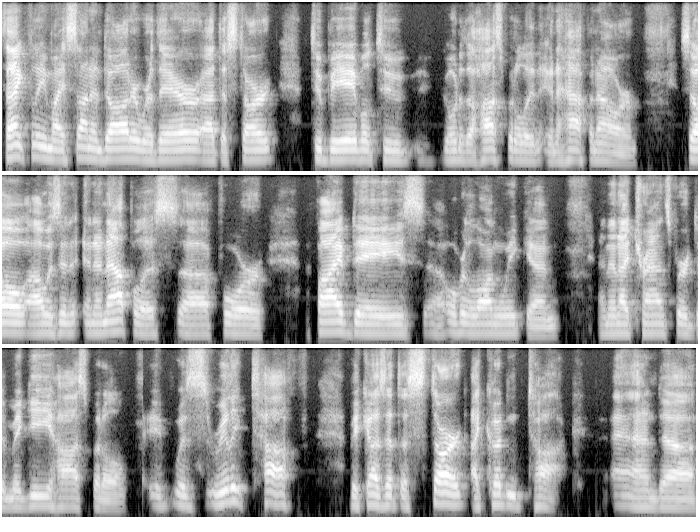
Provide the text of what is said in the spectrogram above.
Thankfully, my son and daughter were there at the start to be able to go to the hospital in, in a half an hour. So I was in, in Annapolis uh, for five days uh, over the long weekend. And then I transferred to Magee Hospital. It was really tough because at the start I couldn't talk, and uh,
